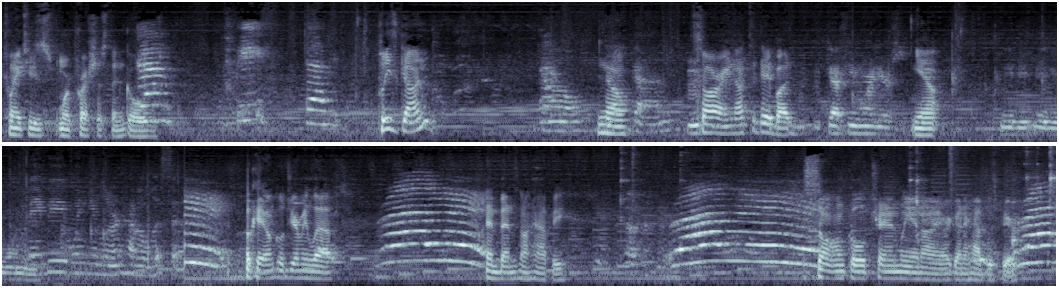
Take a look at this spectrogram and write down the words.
22 is more precious than gold. Please, gun? No. No. Gun. Mm-hmm. Sorry, not today, bud. Got a few more years. Yeah. Maybe, maybe one more. Maybe when you learn how to listen. Okay, Uncle Jeremy left, and Ben's not happy. So Uncle Tranley and I are gonna have this beer. Thank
